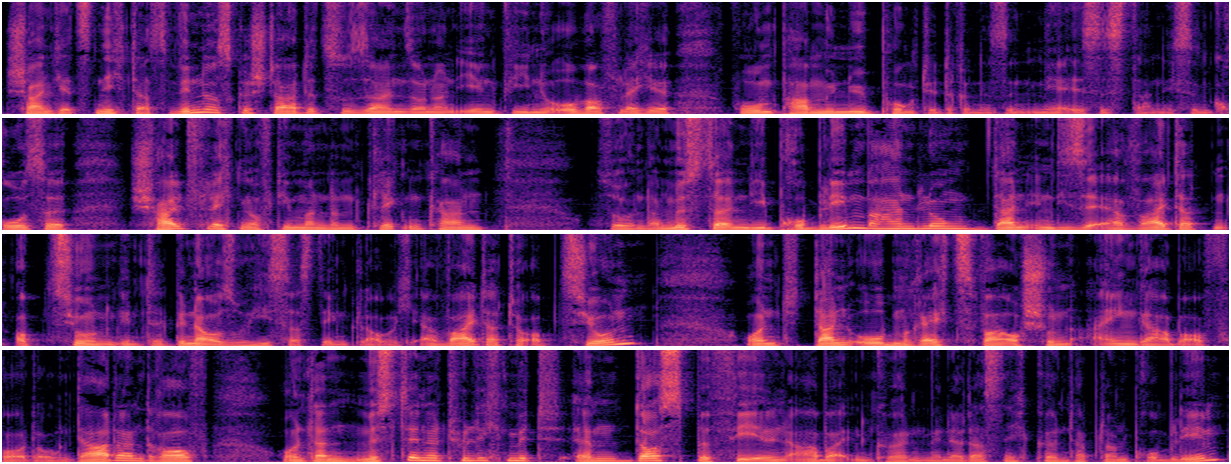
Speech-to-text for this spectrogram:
Scheint jetzt nicht das Windows gestartet zu sein, sondern irgendwie eine Oberfläche, wo ein paar Menüpunkte drin sind. Mehr ist es dann nicht. Es sind große Schaltflächen, auf die man dann klicken kann. So, und dann müsst ihr in die Problembehandlung, dann in diese erweiterten Optionen. Genau, so hieß das Ding, glaube ich. Erweiterte Optionen. Und dann oben rechts war auch schon Eingabeaufforderung. Da dann drauf. Und dann müsst ihr natürlich mit ähm, DOS-Befehlen arbeiten können. Wenn ihr das nicht könnt, habt ihr ein Problem.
